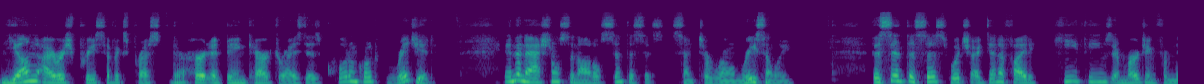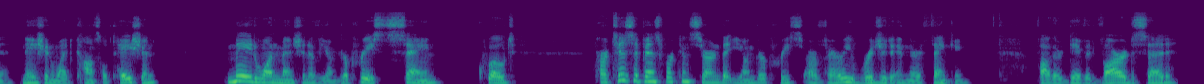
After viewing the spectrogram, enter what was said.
Young Irish priests have expressed their hurt at being characterized as quote unquote rigid in the National Synodal Synthesis sent to Rome recently. The synthesis, which identified key themes emerging from the nationwide consultation, made one mention of younger priests, saying, quote, Participants were concerned that younger priests are very rigid in their thinking. Father David Vard said,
